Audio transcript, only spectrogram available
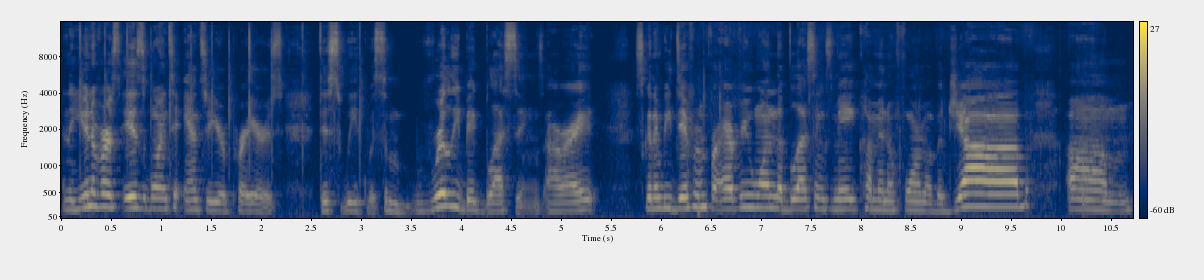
And the universe is going to answer your prayers this week with some really big blessings, all right? It's going to be different for everyone. The blessings may come in a form of a job, um,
